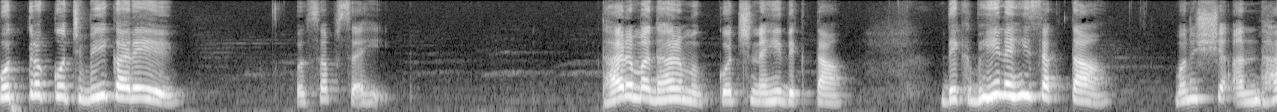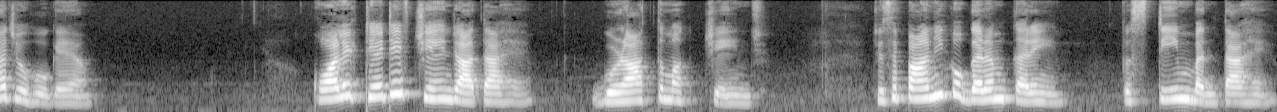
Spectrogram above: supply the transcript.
पुत्र कुछ भी करे, वो सब सही। धर्म धर्म कुछ नहीं दिखता। दिख भी नहीं सकता। मनुष्य अंधा जो हो गया। क्वालिटेटिव चेंज आता है। गुणात्मक चेंज जैसे पानी को गर्म करें तो स्टीम बनता है।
